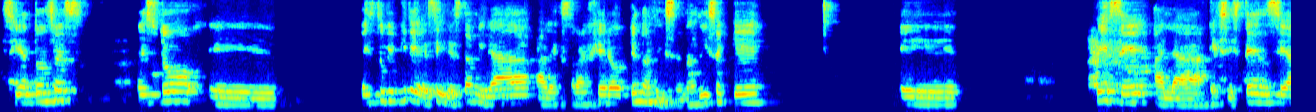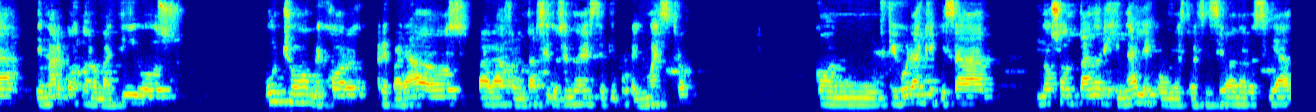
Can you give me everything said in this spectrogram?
Sí, entonces, esto, eh, ¿esto qué quiere decir? Esta mirada al extranjero, ¿qué nos dice? Nos dice que eh, pese a la existencia de marcos normativos mucho mejor preparados para afrontar situaciones de este tipo que el nuestro, con figuras que quizá no son tan originales como nuestra excesiva universidad,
